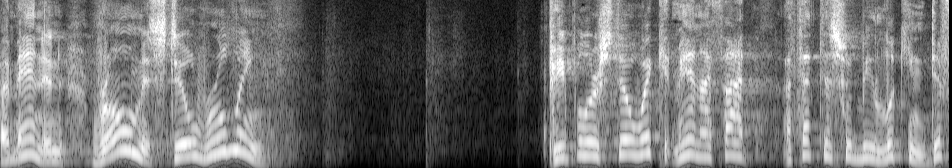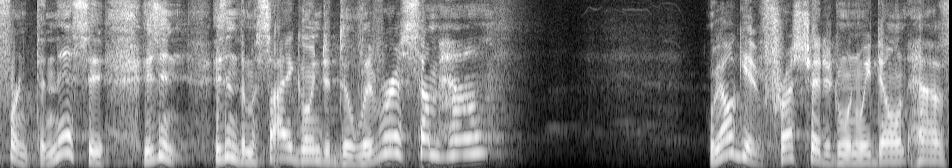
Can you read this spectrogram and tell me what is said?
Man, and Rome is still ruling. People are still wicked. Man, I thought, I thought this would be looking different than this. Isn't, isn't the Messiah going to deliver us somehow? We all get frustrated when we don't have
